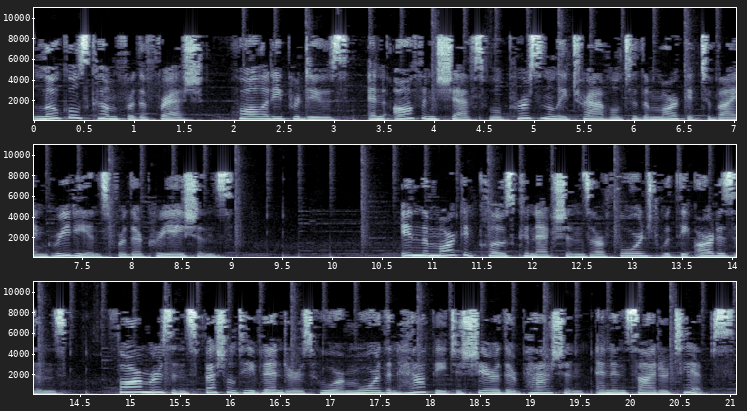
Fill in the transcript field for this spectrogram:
Locals come for the fresh, quality produce, and often chefs will personally travel to the market to buy ingredients for their creations. In the market close connections are forged with the artisans, farmers and specialty vendors who are more than happy to share their passion and insider tips.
